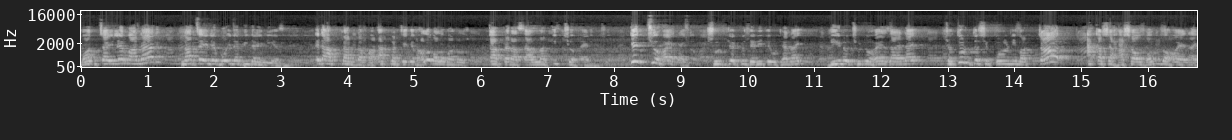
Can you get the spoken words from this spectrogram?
মন চাইলে মানেন না চাইলে বইটা বিদায় নিয়ে যান। এটা আপনার ব্যাপার। আপনার চাইতে ভালো ভালো মানুষ, কাফের আছে আল্লাহর কিচ্ছু হয় না কিচ্ছু হয় নাই। সূর্য একটু দেরিতে উঠে নাই, দিনও ছুটো হয়ে যায় নাই চতুর্দশী পূর্ণিমার চাঁদ আকাশে হাসাও বন্ধ হয় নাই।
